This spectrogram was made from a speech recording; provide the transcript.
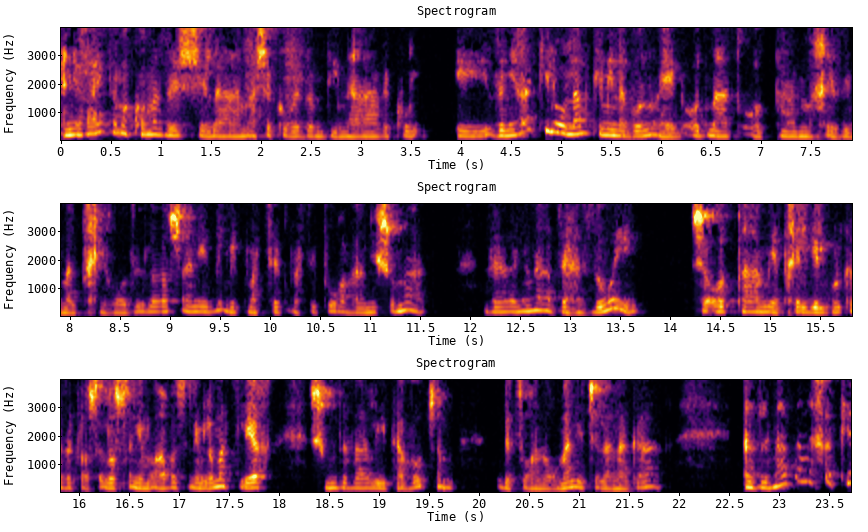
אני רואה את המקום הזה של מה שקורה במדינה וכל... אה, זה נראה כאילו עולם כמנהגו נוהג, עוד מעט עוד פעם מכריזים על בחירות. זה לא שאני מתמצאת בסיפור, אבל אני שומעת. ואני אומרת, זה הזוי שעוד פעם יתחיל גלגול כזה כבר שלוש שנים או ארבע שנים, לא מצליח שום דבר להתהוות שם בצורה נורמלית של הנהגה. אז למה אתה מחכה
